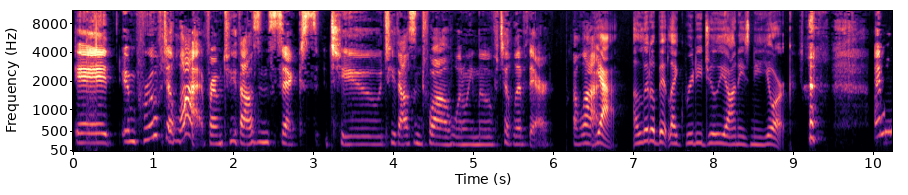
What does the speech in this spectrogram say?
it improved a lot from 2006 to 2012 when we moved to live there. A lot. Yeah, a little bit like Rudy Giuliani's New York. I mean,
